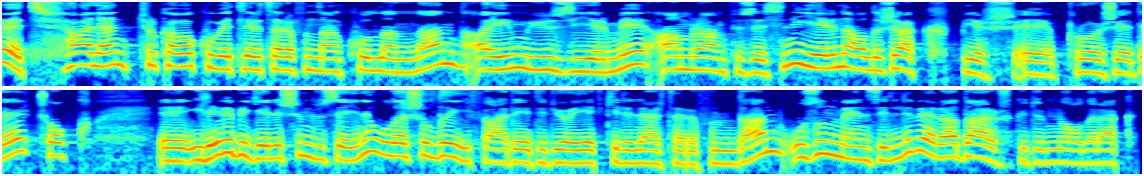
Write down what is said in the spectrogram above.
Evet, halen Türk Hava Kuvvetleri tarafından kullanılan AİM 120 Amram füzesini yerine alacak bir e, projede çok e, ileri bir gelişim düzeyine ulaşıldığı ifade ediliyor yetkililer tarafından. Uzun menzilli ve radar güdümlü olarak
